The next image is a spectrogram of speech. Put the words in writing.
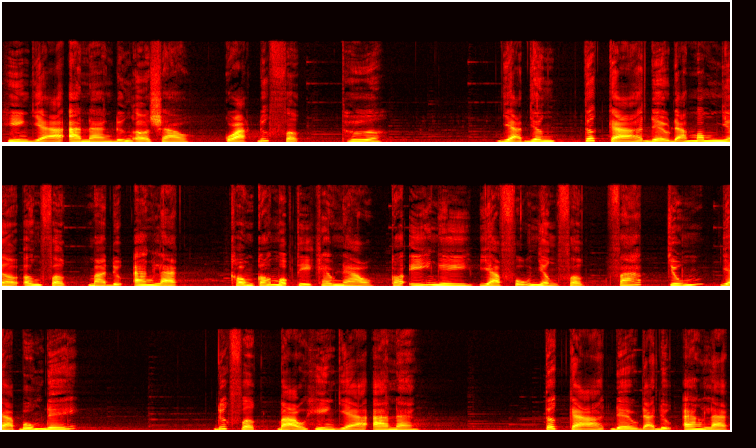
Hiền giả A Nan đứng ở sau, quạt Đức Phật, thưa: Dạ dân, tất cả đều đã mong nhờ ân Phật mà được an lạc không có một tỳ kheo nào có ý nghi và phủ nhận Phật, Pháp, chúng và bốn đế. Đức Phật bảo hiền giả A Nan: Tất cả đều đã được an lạc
